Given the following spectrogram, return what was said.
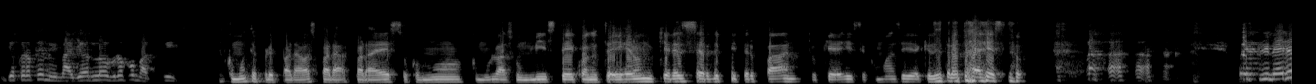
yo creo que mi mayor logro como actriz. ¿Cómo te preparabas para, para esto? ¿Cómo, ¿Cómo lo asumiste? Cuando te dijeron, ¿quieres ser de Peter Pan? ¿Tú qué dijiste? ¿Cómo así? ¿De qué se trata esto? pues primero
